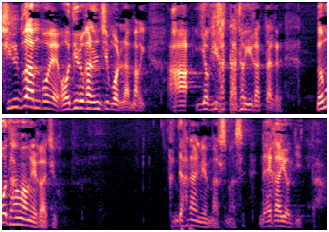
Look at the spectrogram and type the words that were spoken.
길도 안 보여요. 어디로 가는지 몰라. 막, 아, 여기 갔다, 저기 갔다. 그래. 너무 당황해가지고. 그런데 하나님의 말씀하세요. 내가 여기 있다.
